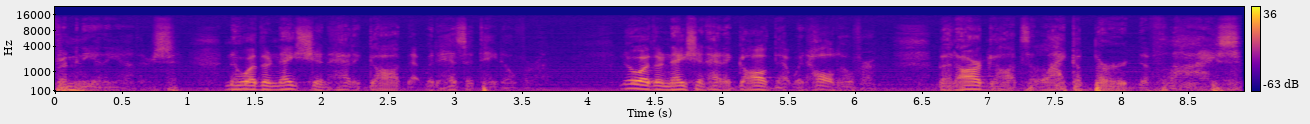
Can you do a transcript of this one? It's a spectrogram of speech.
from any of the others. No other nation had a God that would hesitate over. No other nation had a God that would hold over them. But our God's like a bird that flies.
